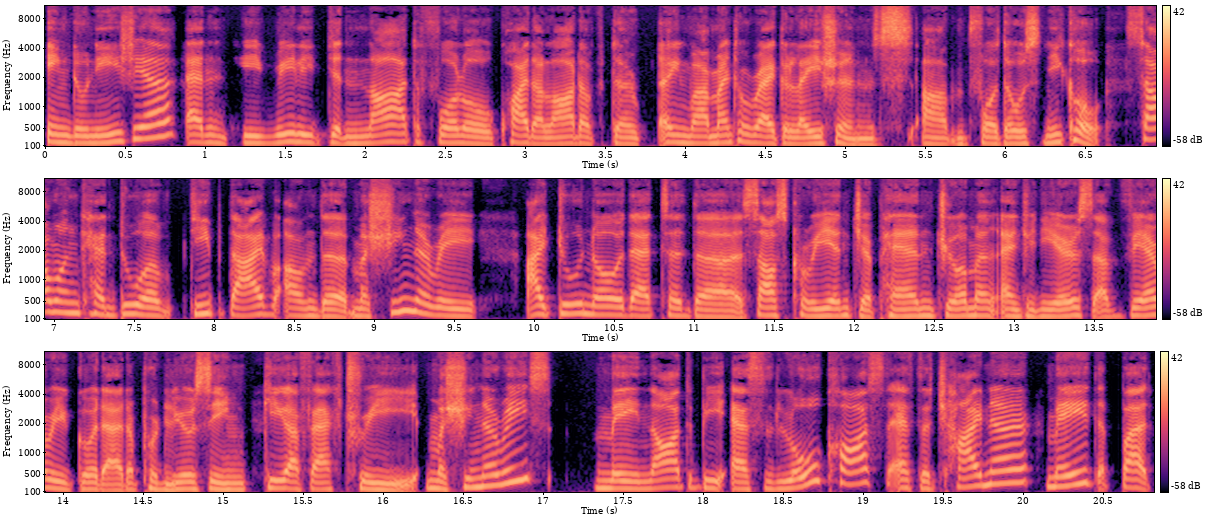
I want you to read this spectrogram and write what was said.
Indonesia, and it really did not follow quite a lot of the environmental regulations um, for those nickel. Someone can do a deep dive on the machinery. I do know that the South Korean, Japan, German engineers are very good at producing gigafactory machineries may not be as low cost as the China made, but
